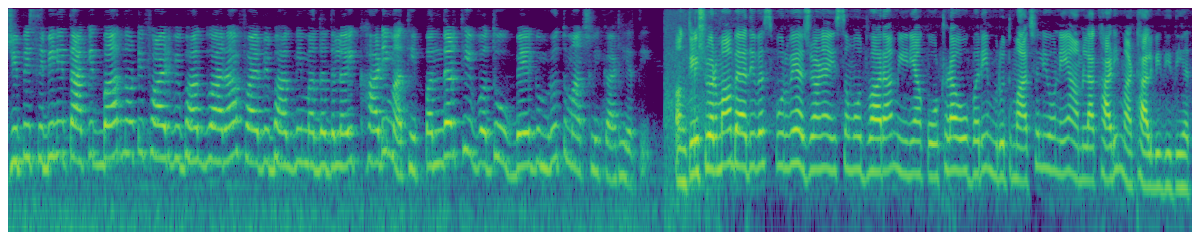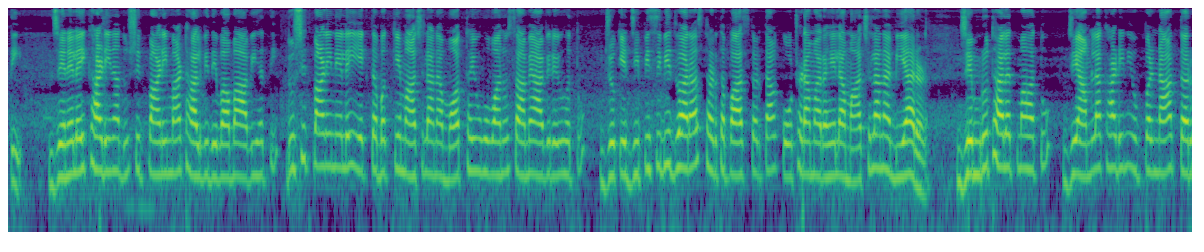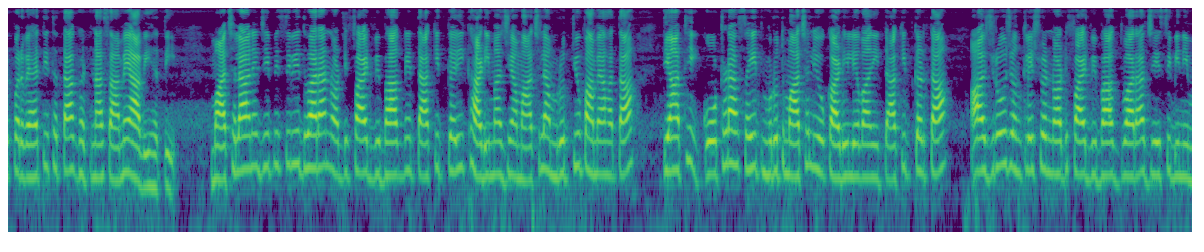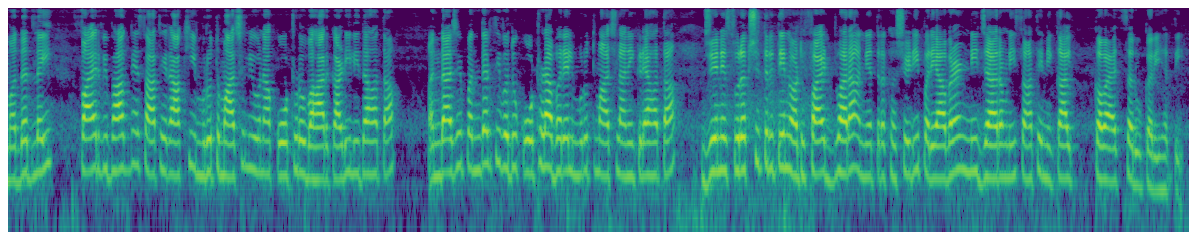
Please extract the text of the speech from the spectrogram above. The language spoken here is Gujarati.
જીપીસીબીની તાકીદ બાદ નોટિફાઈડ વિભાગ દ્વારા ફાયર વિભાગની મદદ લઈ ખાડીમાંથી પંદરથી વધુ બેગ મૃત માછલી કાઢી હતી. અંકલેશ્વરમાં બે દિવસ પૂર્વે અજાણ્યા ઈસમો દ્વારા મીણિયા કોઠડાઓ ભરી મૃત માછલીઓને આમલા ખાડીમાં ઠાલવી દીધી હતી, જેને લઈ ખાડીના દૂષિત પાણીમાં ઠાલવી દેવામાં આવી હતી. દૂષિત પાણીને લઈ એક તબક્કે માછલાના મોત થયું હોવાનું સામે આવી રહ્યું હતું જો કે જીપીસીબી દ્વારા સ્થળ તપાસ કરતા કોઠડામાં રહેલા માછલાના બિયારણ જે મૃત હાલતમાં હતું, જે આમલા ખાડીની ઉપરના તર પર વહેતી થતા ઘટના સામે આવી હતી. માછલા અને જીપીસીબી દ્વારા નોટિફાઈડ વિભાગને તાકીદ કરી ખાડીમાં જ્યાં માછલા મૃત્યુ પામ્યા હતા, ત્યાંથી કોઠડા સહિત મૃત માછલીઓ કાઢી લેવાની તાકીદ કરતા આજરોજ અંકલેશ્વર નોટિફાઈડ વિભાગ દ્વારા જેસીબીની મદદ લઈ ફાયર વિભાગને સાથે રાખી મૃત માછલીઓના કોઠડો બહાર કાઢી લીધા હતા. અંદાજે પંદરથી વધુ કોઠડા ભરેલ મૃત માછલા નીકળ્યા હતા, જેને સુરક્ષિત રીતે નોટિફાઈડ દ્વારા અન્યત્ર ખસેડી પર્યાવરણની જાળવણી સાથે નિકાલ કવાયત શરૂ કરી હતી.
